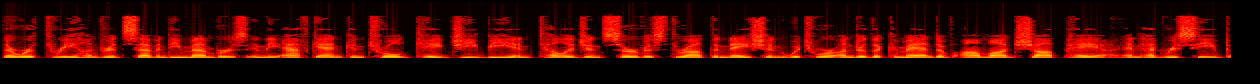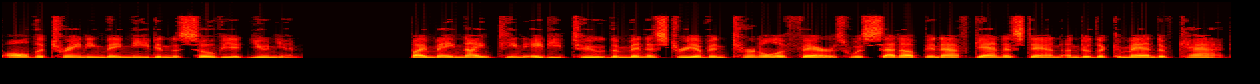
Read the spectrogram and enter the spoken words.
there were 370 members in the Afghan-controlled KGB intelligence service throughout the nation which were under the command of Ahmad Shah Paya and had received all the training they need in the Soviet Union. By May 1982 the Ministry of Internal Affairs was set up in Afghanistan under the command of CAD.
